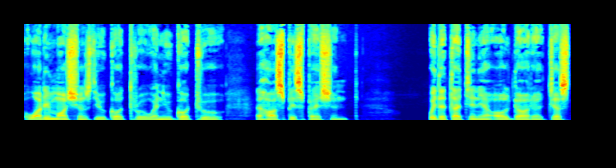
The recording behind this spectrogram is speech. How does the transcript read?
what emotions do you go through when you go to a hospice patient with a 13 year old daughter, just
